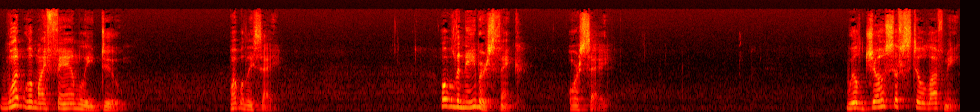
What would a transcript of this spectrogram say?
What will my family do? What will they say? What will the neighbors think or say? Will Joseph still love me?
